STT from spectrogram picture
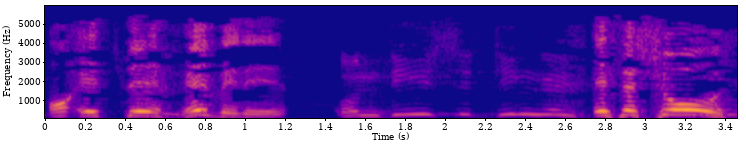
ont été révélés. Et ces choses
